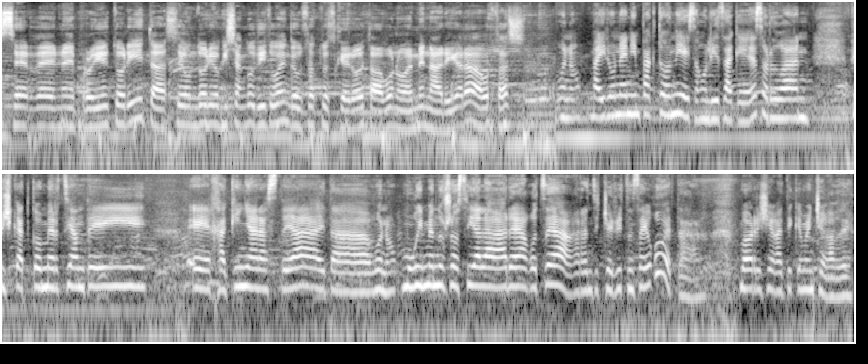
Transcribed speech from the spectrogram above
zer den eh, proiektu hori eta ze ondoriok izango dituen gauzatu ezkero eta bueno, hemen ari gara hortaz. Bueno, bairunen impacto handia izango litzake, ez? Orduan pixkat komertziantei e, jakinaraztea eta bueno, mugimendu soziala areagotzea garrantzitsu iruditzen zaigu eta ba horrexegatik hemen txegaude.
